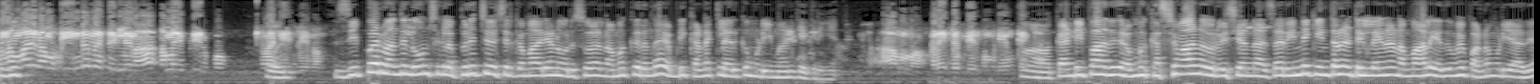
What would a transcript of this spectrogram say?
அந்த மாதிரி நமக்கு இன்டர்நெட் இல்லைன்னா நம்ம எப்படி இருப்போம்? ஜிப்பர் வந்து லூம்ஸ்களை பிரிச்சு வச்சிருக்க மாதிரியான ஒரு சூழல் நமக்கு இருந்தா எப்படி கணக்குல இருக்க முடியுமான்னு கேக்குறீங்க? கண்டிப்பா அது ரொம்ப கஷ்டமான ஒரு விஷயம் தான் சார். இன்னைக்கு இன்டர்நெட் இல்லைன்னா நம்மளால எதுவுமே பண்ண முடியாது.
